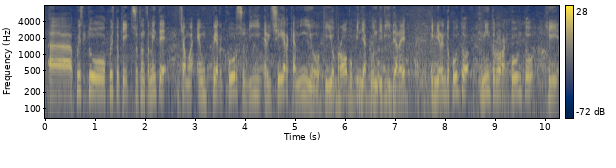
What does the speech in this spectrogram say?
Uh, questo, questo, che sostanzialmente diciamo, è un percorso di ricerca mio che io provo quindi a condividere e mi rendo conto mentre lo racconto che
